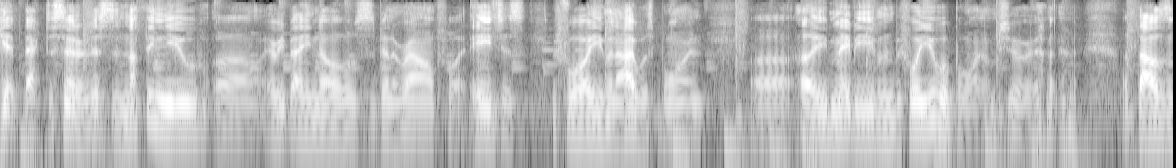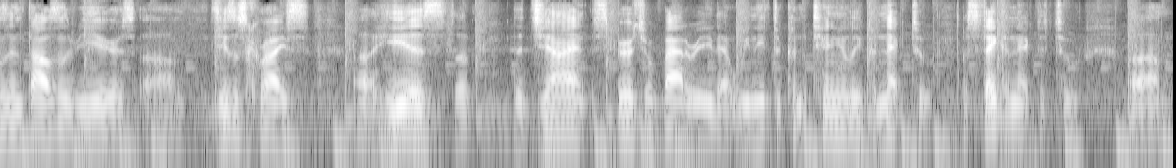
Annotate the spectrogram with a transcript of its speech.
get back to center. This is nothing new. Uh, everybody knows it's been around for ages before even I was born. Uh, uh, maybe even before you were born, I'm sure. thousands and thousands of years. Um, Jesus Christ, uh, He is the, the giant spiritual battery that we need to continually connect to, or stay connected to. Um,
